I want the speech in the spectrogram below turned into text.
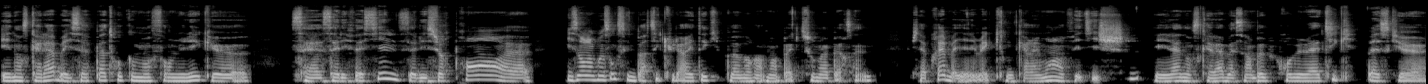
Et dans ce cas-là, bah ils savent pas trop comment formuler que ça, ça les fascine, ça les surprend. Euh, ils ont l'impression que c'est une particularité qui peut avoir un impact sur ma personne. Puis après, bah il y a les mecs qui ont carrément un fétiche. Et là, dans ce cas-là, bah c'est un peu plus problématique parce que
